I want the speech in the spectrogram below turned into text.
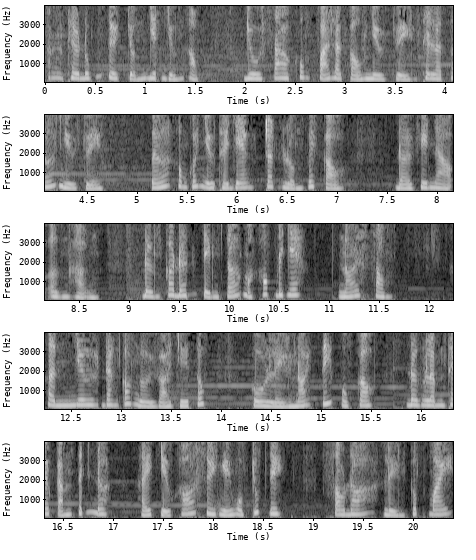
Ăn theo đúng tiêu chuẩn dinh dưỡng học. Dù sao không phải là cậu nhiều chuyện Thì là tớ nhiều chuyện. Tớ không có nhiều thời gian tranh luận với cậu. Đợi khi nào ân hận, Đừng có đến tìm tớ mà khóc đấy nhé. Nói xong, Hình như đang có người gọi chị Túc. Cô liền nói tiếp một câu, Đừng lầm theo cảm tính nữa, Hãy chịu khó suy nghĩ một chút đi. Sau đó liền cúp máy.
